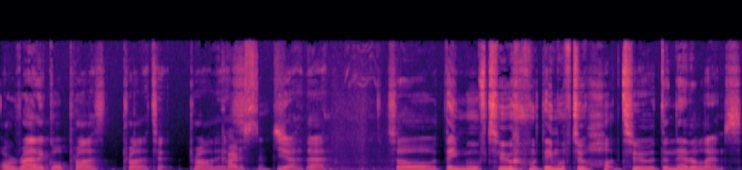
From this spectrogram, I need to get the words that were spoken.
or radical Protest, Protest, Protestants. Yeah, that. So they moved to they moved to to the Netherlands.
